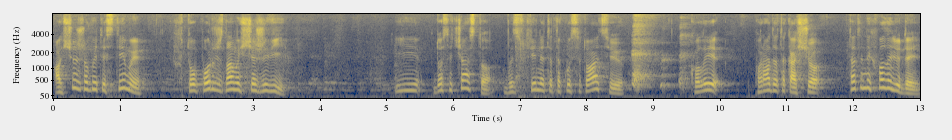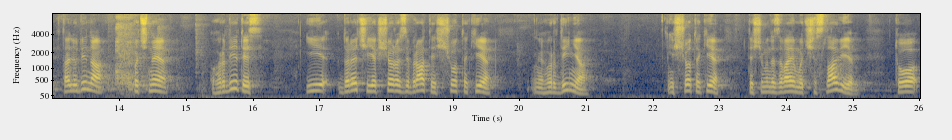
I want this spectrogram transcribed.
А що ж робити з тими, хто поруч з нами ще живі? І досить часто ви зустрінете таку ситуацію, коли порада така, що та ти не хвали людей, та людина почне гордитись. І, до речі, якщо розібрати, що таке гординя, і що таке те, що ми називаємо тщеславієм, то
